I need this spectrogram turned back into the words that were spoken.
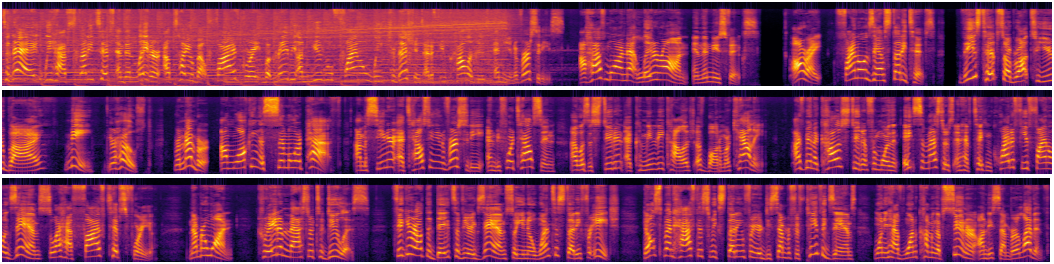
Today, we have study tips, and then later, I'll tell you about five great but maybe unusual final week traditions at a few colleges and universities. I'll have more on that later on in the news fix. All right, final exam study tips. These tips are brought to you by me, your host. Remember, I'm walking a similar path. I'm a senior at Towson University, and before Towson, I was a student at Community College of Baltimore County. I've been a college student for more than eight semesters and have taken quite a few final exams, so I have five tips for you. Number one, create a master to do list. Figure out the dates of your exams so you know when to study for each. Don't spend half this week studying for your December 15th exams when you have one coming up sooner on December 11th.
